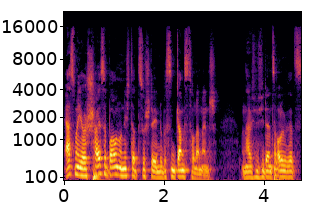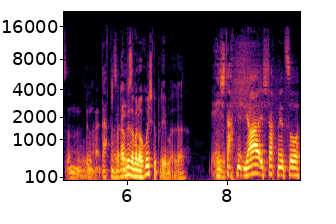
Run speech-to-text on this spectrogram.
Erstmal hier Scheiße bauen und nicht dazu stehen, du bist ein ganz toller Mensch. Und dann habe ich mich wieder ins Auto gesetzt und bin rein. Dachte mir so, da bist du aber noch ruhig geblieben, Alter. ich dachte mir, ja, ich dachte mir jetzt so,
